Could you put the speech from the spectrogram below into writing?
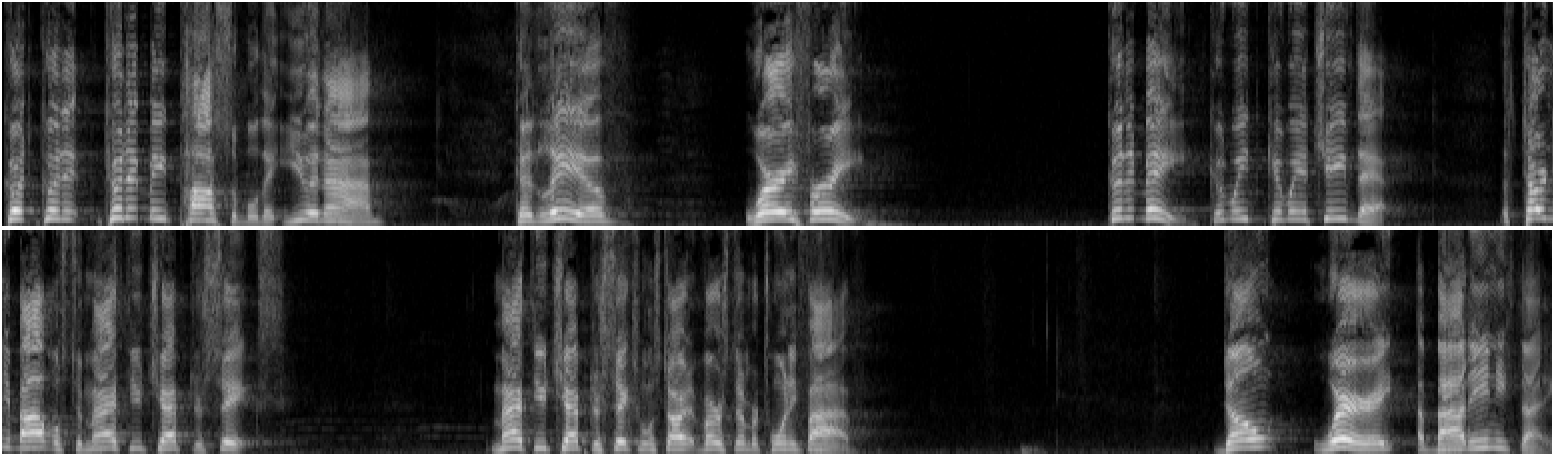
Could, could, it, could it be possible that you and I could live worry free? Could it be? Could we, could we achieve that? Let's turn your Bibles to Matthew chapter 6. Matthew chapter 6, we'll start at verse number 25. Don't worry about anything.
